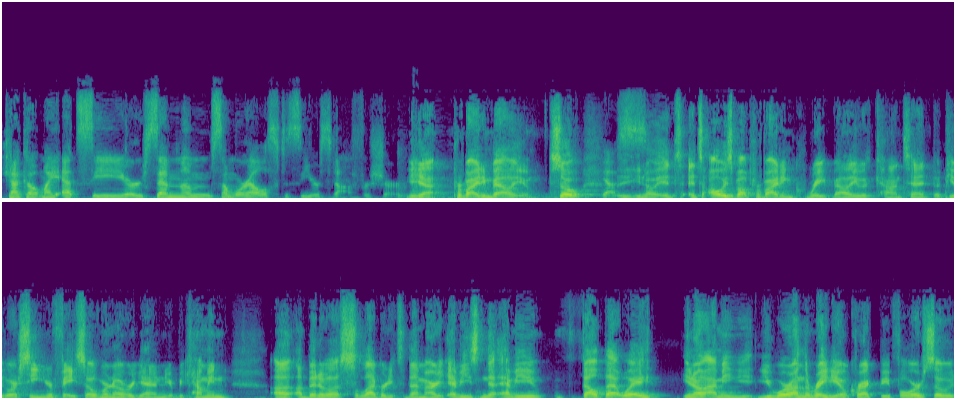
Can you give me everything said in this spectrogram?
check out my Etsy or send them somewhere else to see your stuff for sure. Yeah, providing value. So, Yes. you know, it's it's always about providing great value with content, but people are seeing your face over and over again. You're becoming a, a bit of a celebrity to them. Are have you have you felt that way? You know, I mean, you, you were on the radio, correct, before, so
